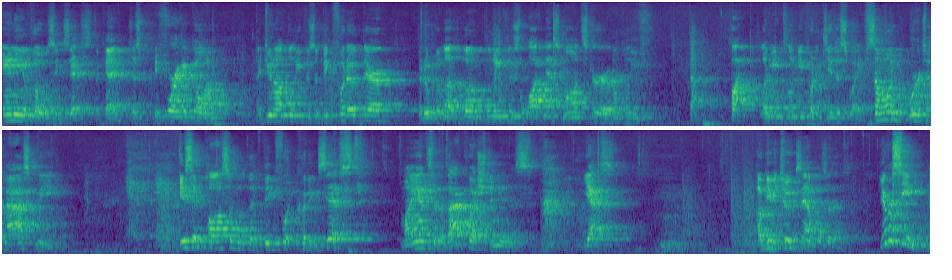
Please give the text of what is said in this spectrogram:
any of those exist, okay? Just before I get going. I do not believe there's a Bigfoot out there. I don't, don't believe there's a Loch Ness Monster. I don't believe that. But let me, let me put it to you this way. If someone were to ask me, is it possible that Bigfoot could exist? My answer to that question is yes. I'll give you two examples of this. You ever seen,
